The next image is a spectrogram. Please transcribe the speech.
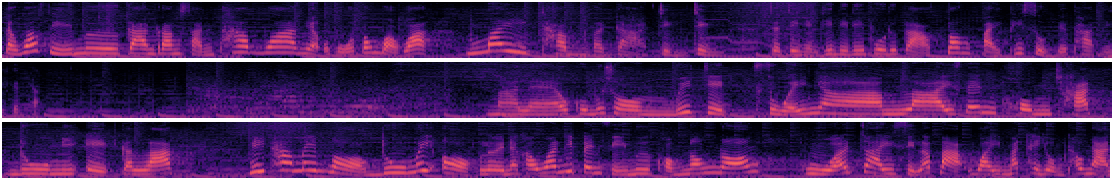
แต่ว่าฝีมือการรังสรรค์ภาพวาดเนี่ยโอ้โหต้องบอกว่าไม่ธรรมดาจริง ๆ จะจริงอย่างที่ดีดีพูดหรือเปล่าต้องไปพิสูจน์ด้วยภาพนี้กันค่ะมาแล้วคุณผู้ชมวิจิตสวยงาม ลายเส้นคมชัด ดูมีเอกลักษณ์ นี่ถ้าไม่บอกดูไม่ออกเลยนะคะ ว่านี่เป็นฝีมือของน้องๆ หัวใจศิลปะวัยมัธยมเท่านั้น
